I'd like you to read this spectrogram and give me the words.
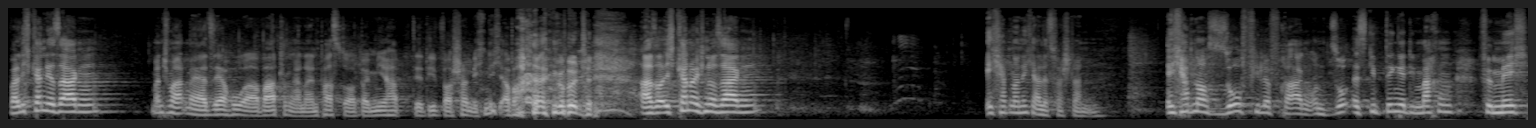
Weil ich kann dir sagen, Manchmal hat man ja sehr hohe Erwartungen an einen Pastor. Bei mir habt ihr die wahrscheinlich nicht, aber gut. Also ich kann euch nur sagen, ich habe noch nicht alles verstanden. Ich habe noch so viele Fragen und so, es gibt Dinge, die machen für mich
